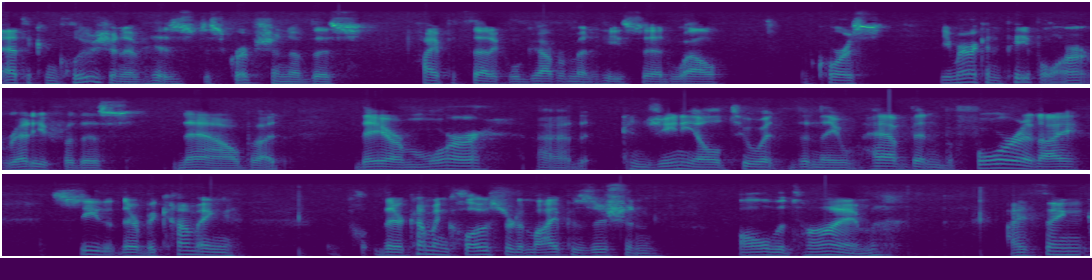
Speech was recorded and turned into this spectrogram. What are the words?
at the conclusion of his description of this hypothetical government, he said, Well, of course, the American people aren't ready for this now, but they are more uh, congenial to it than they have been before, and I see that they're becoming they're coming closer to my position all the time. I think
